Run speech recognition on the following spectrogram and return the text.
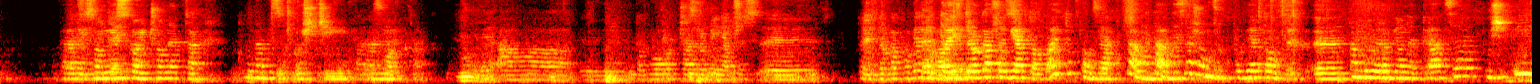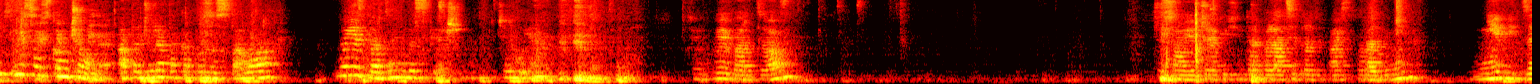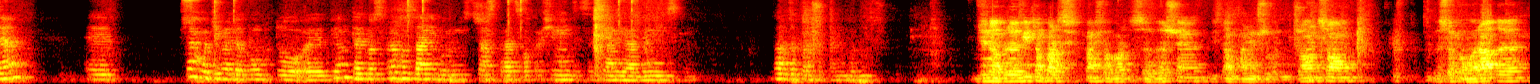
Prace są nieskończone, tak, tu na wysokości, e, tak. A y, to było podczas robienia przez... To jest droga powiatowa. To jest droga powiatowa i to powiat, tak, tak, zarząd dróg powiatowych. E, Tam były robione prace i nie są skończone, a ta dziura taka pozostała, no jest bardzo niebezpieczna. Dziękuję. Dziękuję bardzo. Czy są jeszcze jakieś interpelacje, drodzy Państwo radni? Nie widzę. Y, Przechodzimy do punktu piątego. Sprawozdanie burmistrza z prac w okresie między sesjami Rady Miejskiej. Bardzo proszę Panie Burmistrzu. Dzień dobry, witam Państwa bardzo serdecznie. Witam Panią Przewodniczącą, Wysoką Radę,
